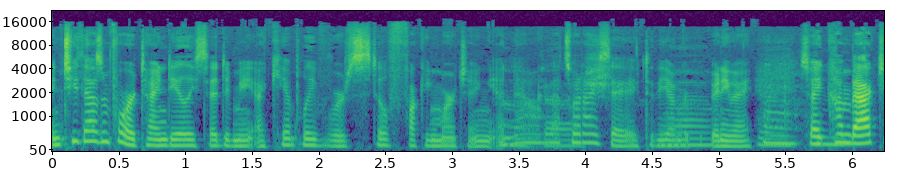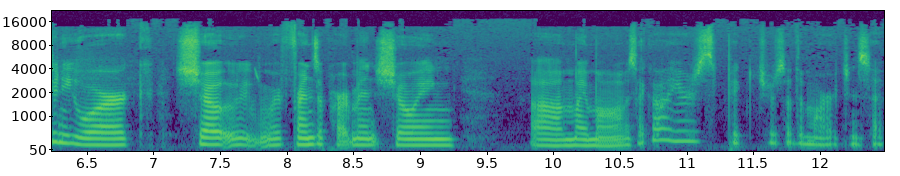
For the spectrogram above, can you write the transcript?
In 2004, Tyne Daly said to me, "I can't believe we're still fucking marching." And Oh, now that's what I say to the younger. Wow. Anyway, Yeah. so I come back to New York, show my friend's apartment, showing um, my mom. I was like, "Oh, here's pictures of the march and stuff."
